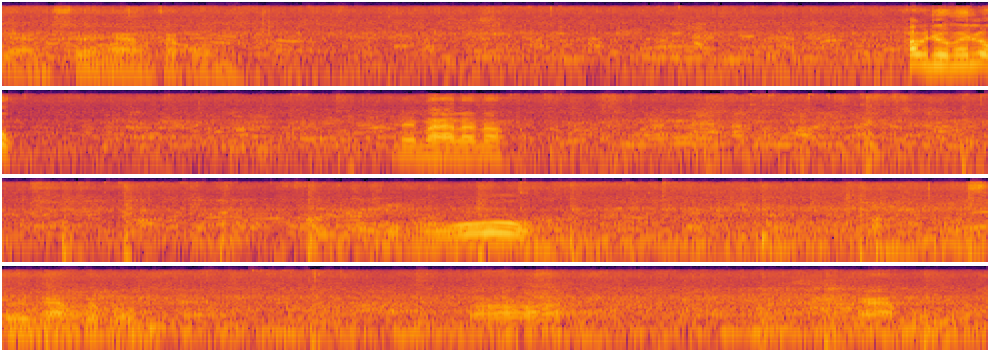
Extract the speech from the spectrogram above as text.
อย่างสวยงามครับผมเข้าไปดูไหมลูก ได้มาแล้วเนาะ สวยงามครับผมป๊าดงามเลยพี่น้อง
